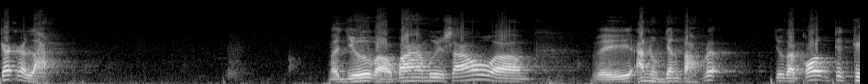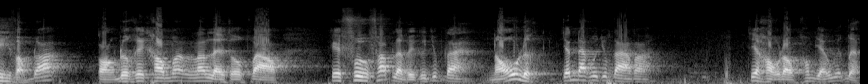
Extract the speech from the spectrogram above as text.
các cái lạc mà dựa vào 36 à, vị anh hùng dân tộc đó chúng ta có cái kỳ vọng đó. Còn được hay không đó, nó lệ thuộc vào cái phương pháp làm việc của chúng ta nỗ lực chánh đắc của chúng ta thôi. Chứ hầu đồng không giải quyết được.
